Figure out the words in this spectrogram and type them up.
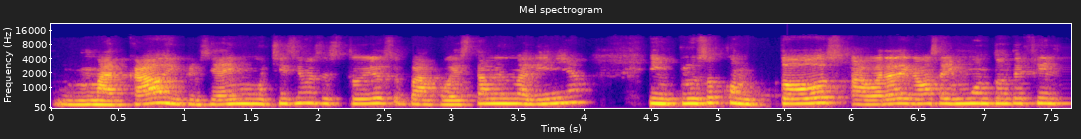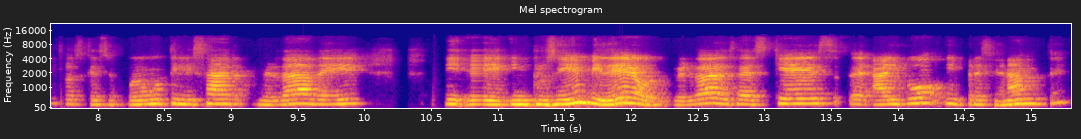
marcado, inclusive hay muchísimos estudios bajo esta misma línea, incluso con todos, ahora digamos hay un montón de filtros que se pueden utilizar, ¿verdad? De, eh, inclusive en videos, ¿verdad? O sea, es que es eh, algo impresionante,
